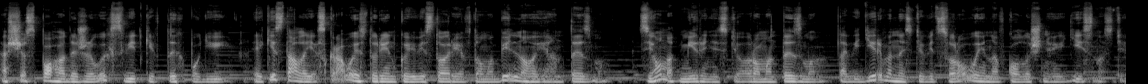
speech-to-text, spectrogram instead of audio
а ще спогади живих свідків тих подій, які стали яскравою сторінкою в історії автомобільного гігантизму, з його надмірністю, романтизмом та відірваністю від сурової навколишньої дійсності.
